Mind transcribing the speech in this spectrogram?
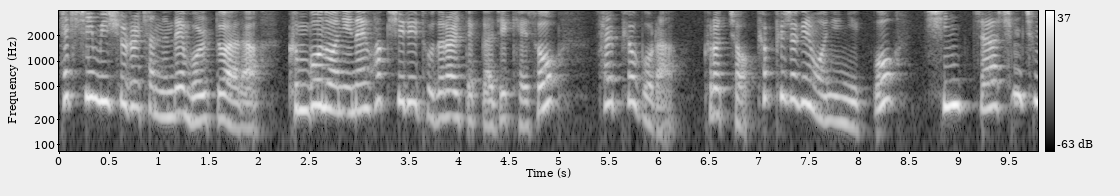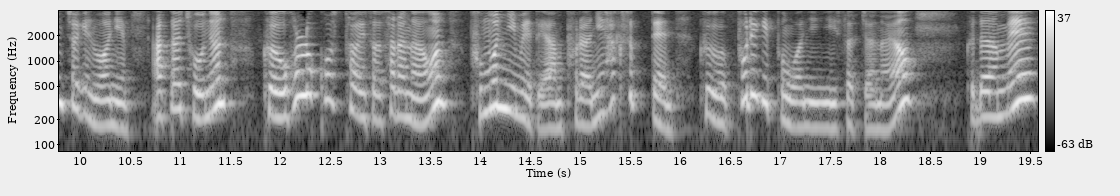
핵심 이슈를 찾는데 몰두하라. 근본 원인에 확실히 도달할 때까지 계속 살펴보라. 그렇죠. 표피적인 원인이 있고 진짜 심층적인 원인. 아까 조는 그 홀로코스터에서 살아나온 부모님에 대한 불안이 학습된 그 뿌리 깊은 원인이 있었잖아요. 그 다음에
